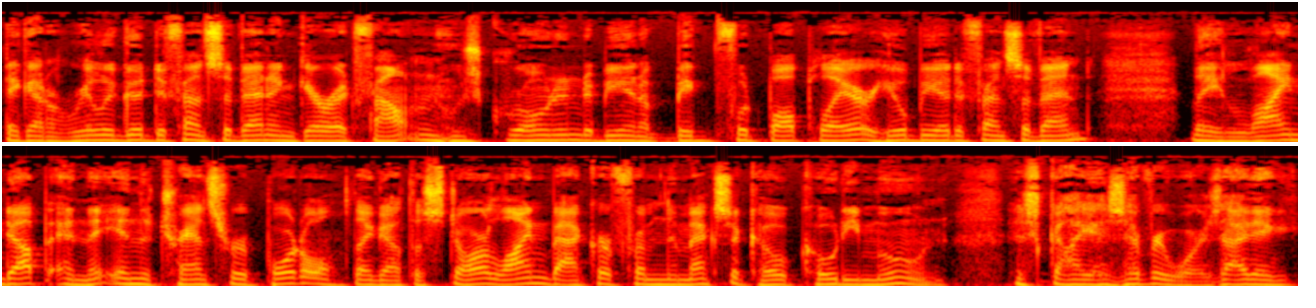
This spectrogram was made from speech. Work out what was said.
they got a really good defensive end in Garrett Fountain, who's grown into being a big football player. He'll be a defensive end. They lined up, and the, in the transfer portal, they got the star linebacker from New Mexico, Cody Moon. This guy is everywhere. I think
